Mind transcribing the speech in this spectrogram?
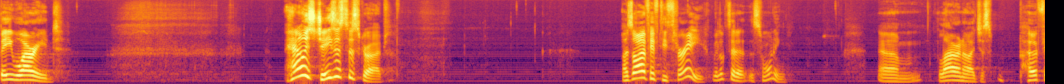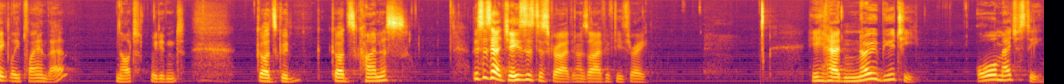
be worried. How is Jesus described? Isaiah 53, we looked at it this morning. Um, Lara and I just perfectly planned that. Not, we didn't. God's good, God's kindness. This is how Jesus described in Isaiah 53. He had no beauty or majesty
